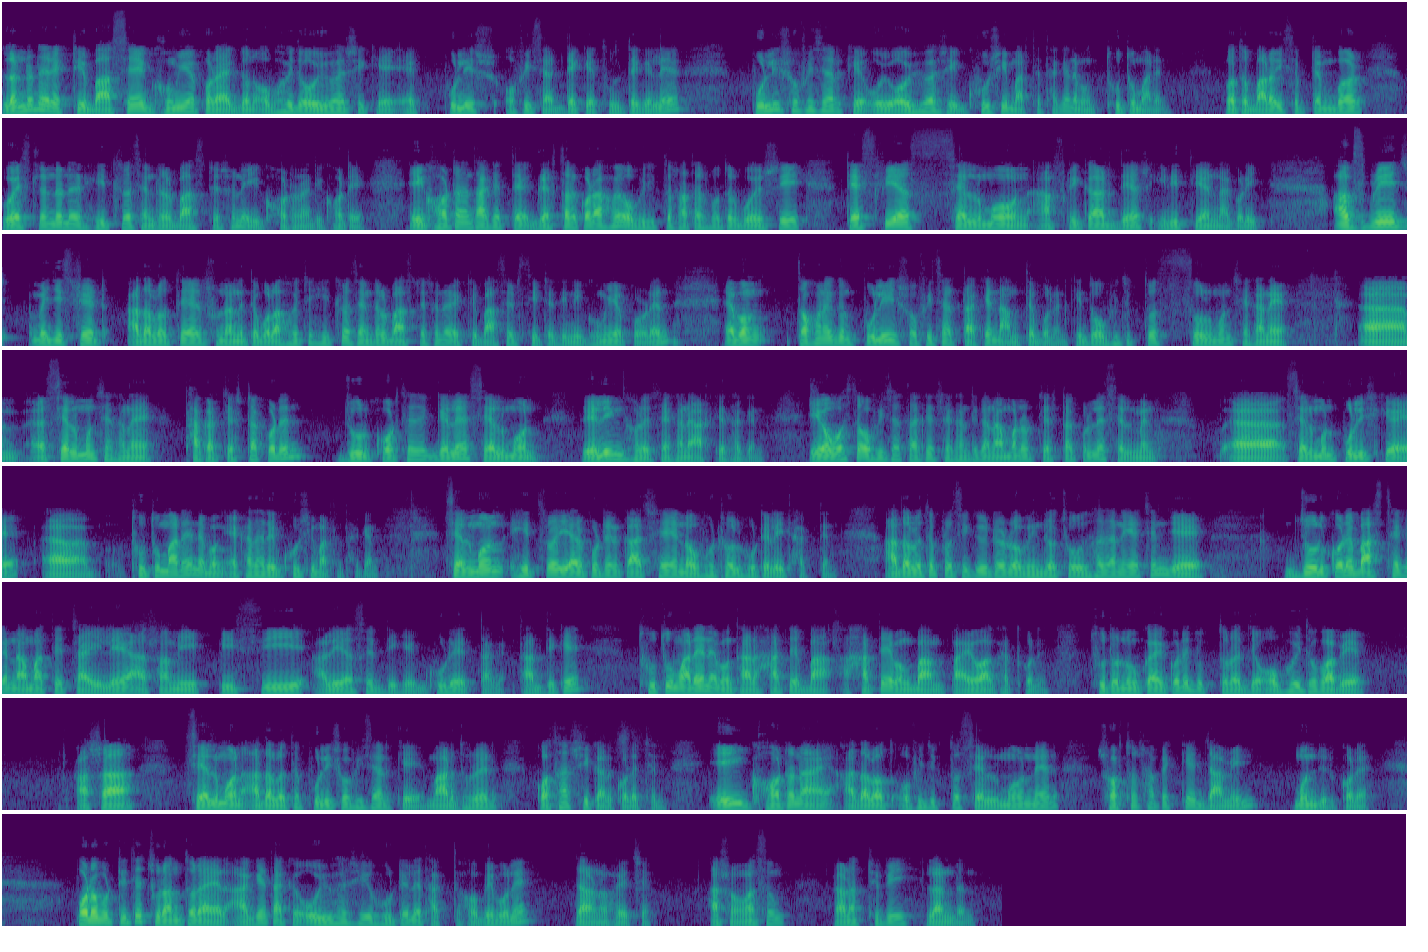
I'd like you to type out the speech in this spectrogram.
লন্ডনের একটি বাসে ঘুমিয়ে পড়া একজন অবৈধ অভিবাসীকে এক পুলিশ অফিসার ডেকে তুলতে গেলে পুলিশ অফিসারকে ওই অভিবাসী ঘুষি মারতে থাকেন এবং থুতু মারেন। গত বারোই সেপ্টেম্বর ওয়েস্ট লন্ডনের হিথ্রো সেন্ট্রাল বাস স্টেশনে এই ঘটনাটি ঘটে। এই ঘটনায় তাকে গ্রেফতার করা হয় অভিযুক্ত সাতাশ বছর বয়সী টেসফিয়াস সেলমন, আফ্রিকার দেশ ইরিত্রিয়ার নাগরিক। অক্সব্রিজ ম্যাজিস্ট্রেট আদালতের শুনানিতে বলা হয়েছে, হিথ্রো সেন্ট্রাল বাস স্টেশনের একটি বাসের সিটে তিনি ঘুমিয়ে পড়েন এবং তখন একজন পুলিশ অফিসার তাকে নামতে বলেন। কিন্তু অভিযুক্ত সুলমন সেখানে সেলমন সেখানে থাকার চেষ্টা করেন। জোর করতে গেলে সেলমন রেলিং ধরে সেখানে আটকে থাকেন। এই অবস্থায় অফিসার তাকে সেখান থেকে নামানোর চেষ্টা করলে সেলমেন সেলমন পুলিশকে থুতু মারেন এবং একাধারে ঘুষি মারতে থাকেন। সেলমন হিথ্রো এয়ারপোর্টের কাছে নভোটল হোটেলেই থাকতেন। আদালতে প্রসিকিউটর রবীন্দ্র চৌধা জানিয়েছেন যে, জোর করে বাস থেকে নামাতে চাইলে আসামি পিসি আলিয়াসের দিকে ঘুরে তার দিকে থুতু মারেন এবং তার হাতে বা হাতে এবং বাম পায়েও আঘাত করেন। ছোটো নৌকায় করে যুক্তরাজ্যে অবৈধভাবে আসা সেলমন আদালতে পুলিশ অফিসারকে মারধরের কথা স্বীকার করেছেন। এই ঘটনায় আদালত অভিযুক্ত সেলমনের শর্ত সাপেক্ষে জামিন মঞ্জুর করে। পরবর্তীতে চূড়ান্ত রায়ের আগে তাকে অভিবাসী হোটেলে থাকতে হবে বলে জানানো হয়েছে। আসম মাসুম রানার টিভি, লন্ডন।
